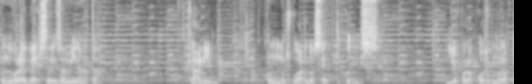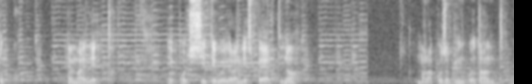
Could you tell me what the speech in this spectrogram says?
Non dovrebbe essere esaminata? Canin, con uno sguardo asettico, disse: Io quella cosa non la tocco, è maledetta. E poi ci siete voi grandi esperti, no? Ma la cosa più inquietante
